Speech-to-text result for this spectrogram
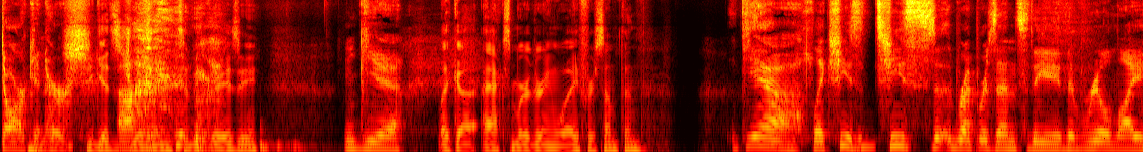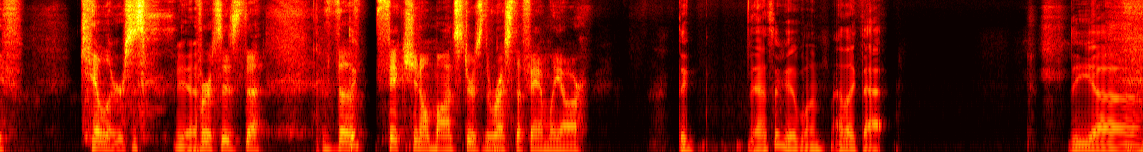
dark in her. she gets Uh. driven to be crazy, Yeah. like a axe murdering wife or something. Yeah, like she's she's represents the the real life killers Yeah. versus the the fictional monsters the rest of the family are. The that's a good one. I like that. The uh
